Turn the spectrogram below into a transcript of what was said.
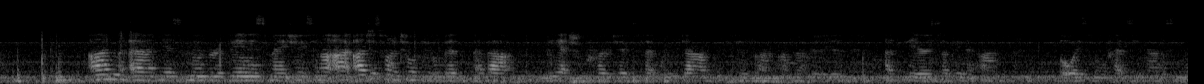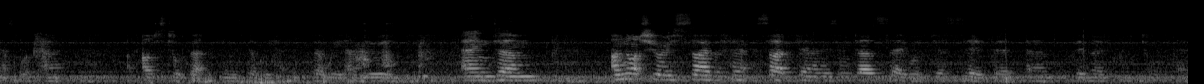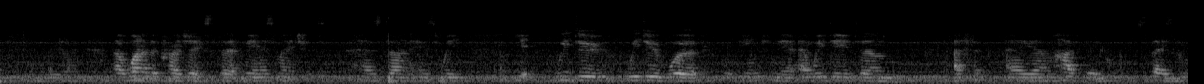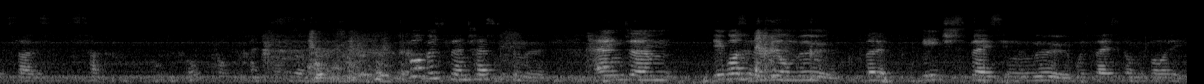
I'm uh, yes member of VNS Matrix, and I, I just want to talk a little bit about the actual projects that we've done because I'm, I'm not really a, a theorist. I've been I'm always been practicing artist, and that's what I, I'll just talk about the things that we have, that we are doing. And um, I'm not sure if cyber, cyber feminism does say what you just said, that um, there's no difference between real. Uh, one of the projects that VNS Matrix has done is we we do we do work with the internet, and we did um, a, a um, hypothetical space called cyber. Corpus Fantastica MOO, and um, it wasn't a real moon, but it, each space in the moon was based on the body.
